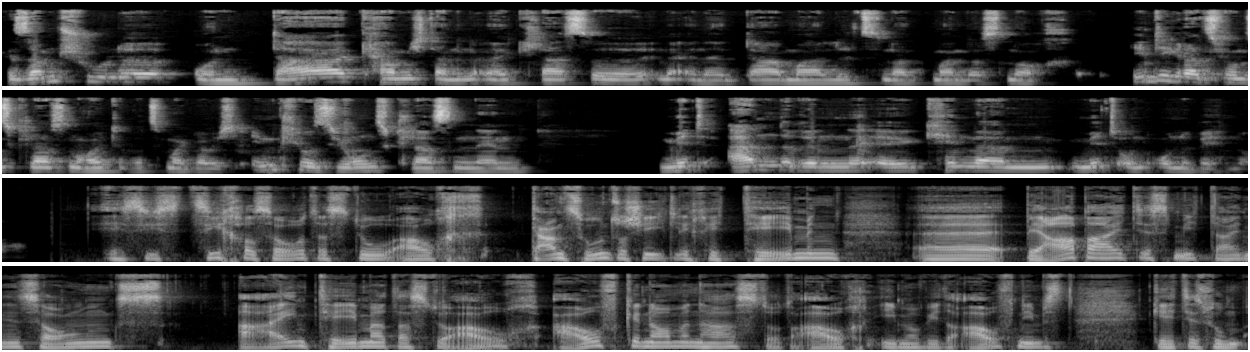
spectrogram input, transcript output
Gesamtschule. Und da kam ich dann in eine Klasse, in eine damals nannte man das noch Integrationsklassen, heute wird es mal, glaube ich, Inklusionsklassen nennen, mit anderen äh, Kindern mit und ohne Behinderung es ist sicher so, dass du auch ganz unterschiedliche Themen äh, bearbeitest mit deinen Songs. Ein Thema, das du auch aufgenommen hast oder auch immer wieder aufnimmst, geht es um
